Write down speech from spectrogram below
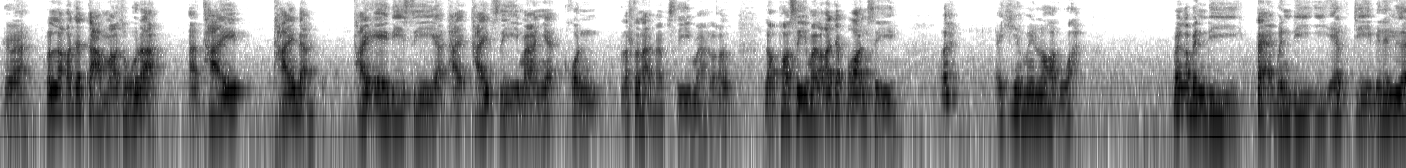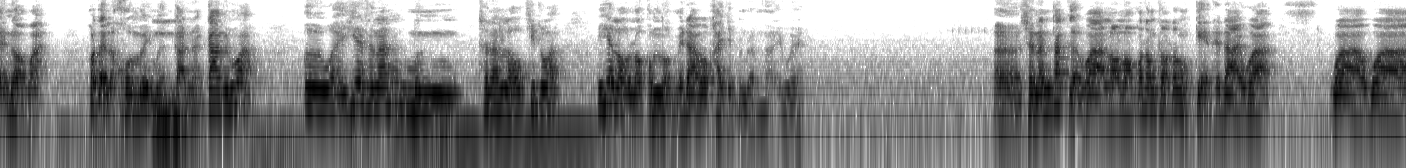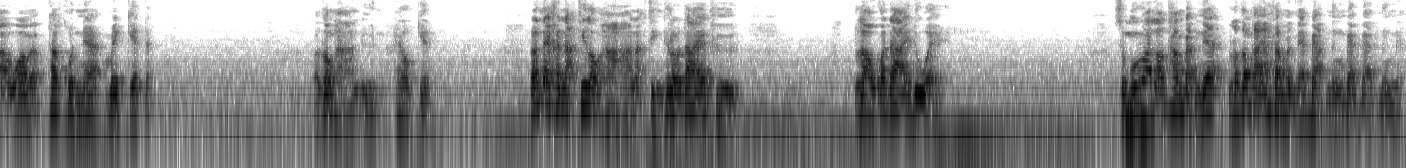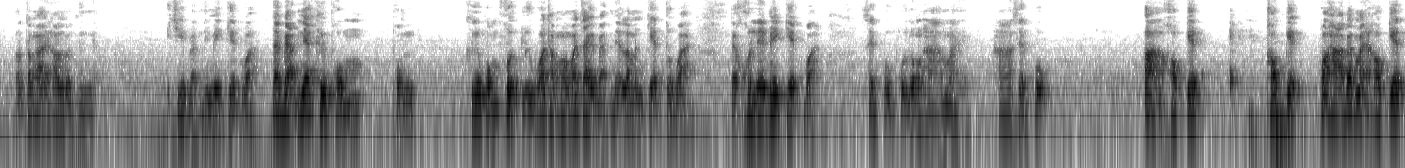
ใช่ไหมแล้วเราก็จะจำมาสมมติอะอะไทป์ไทป์แบบไทป์ A B C อะไทป์ไทป์ C มาเงี้ยคนลักษณะแบบ C มาแล้วก็เราพอ C มาแล้วก็จะป้อน C เอ้ยไอ้เฮียไม่รอดว่ะแม่งก็เป็น D แตกเป็น D E F G ไปเรื่อยๆนึกออกปะเพราะแต่ละคนไม่เหมือนกันอะกลายเป็นว่า เออไอ้เฮียฉะนั้นมึงฉะนั้นเราก็คิดว่า ไอ้เฮียเราเรากำหนดไม่ได้ว่าใครจะเป็นแบบไหนเว้ยเออฉะนั้นถ้าเกิดว่าเราเราก็ต้องเราต้องสังเกตให้ได้ว่า ว่าว่าว่าแบบถ้าคนเนี้ยไม่เก็ตอะเราต้องหาอื่นให้เขาเก็ตแล้วในขณะที่เราหาน่ะ สิ่งที่เราได้ก็คือ เราก็ได้ด้วย สมมุติว่าเราทำแบบเนี้ย เราต้องการให้ทำแบบเนี้ยแบบหนึ่งแบบแบบหนึ่งเนี่ยเราต้องการให้เขาแบบหนึ่งเนี่ยไอ้ที่แบบนี้ไม่เก็ตว่ะแต่แบบเนี้ยคือผมผม คือผมฝึกหรือว่าทำความเข้าใจแบบเนี้ยแล้วมันเก็ตถูกป่ะแต่คนเรียนไม่เก็ตว่ะ เสร็จปุ๊บกูต้องหาใหม่ หาเสร็จปุ๊บอ่าเขาเก็ตเขาเก็ตพอหาแบบใหม่เขาเก็ต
